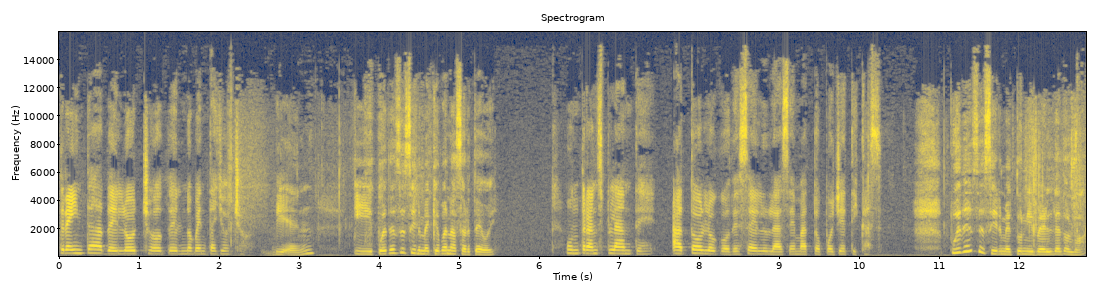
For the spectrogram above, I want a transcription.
30 del 8 del 98. Bien. ¿Y puedes decirme qué van a hacerte hoy? Un trasplante atólogo de células hematopoyéticas. ¿Puedes decirme tu nivel de dolor?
